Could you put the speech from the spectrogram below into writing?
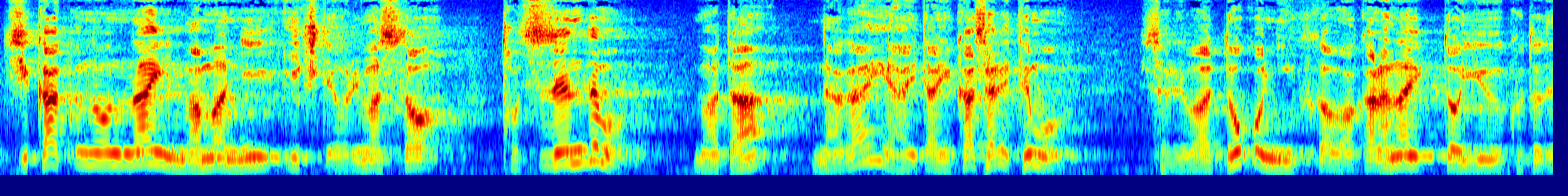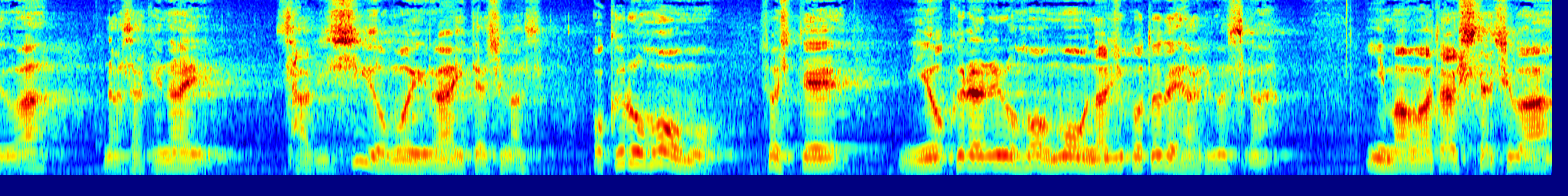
自覚のないままに生きておりますと突然でもまた長い間生かされてもそれはどこに行くかわからないということでは情けない寂しい思いがいたします。送る方もそして見送られる方も同じことでありますが今私たちは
